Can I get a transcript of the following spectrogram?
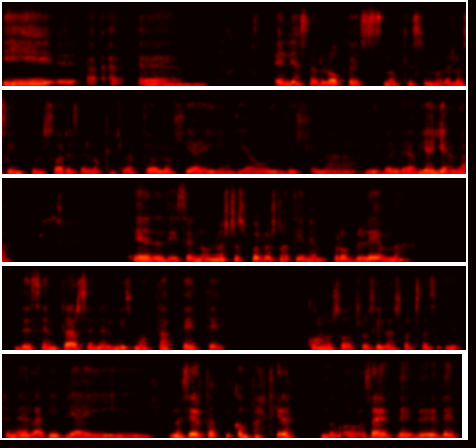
Y eh, em, Elías López, ¿no? que es uno de los impulsores de lo que es la teología india o indígena a nivel de Yala, él dice, no, nuestros pueblos no tienen problema de sentarse en el mismo tapete con los otros y las otras y de tener la Biblia ahí, ¿no es cierto? Y compartir, ¿no? O sea, de,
